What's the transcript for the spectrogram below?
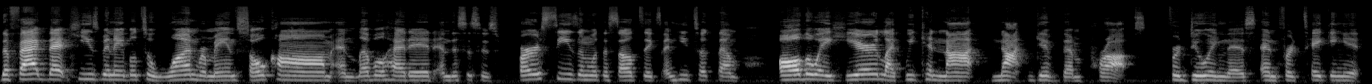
The fact that he's been able to one remain so calm and level headed, and this is his first season with the Celtics, and he took them all the way here. Like we cannot not give them props for doing this and for taking it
